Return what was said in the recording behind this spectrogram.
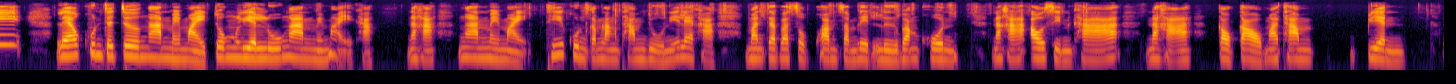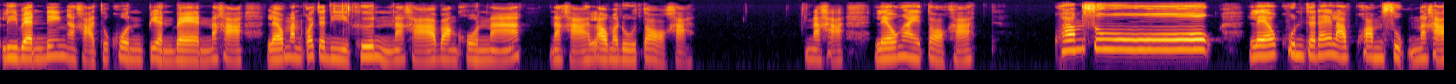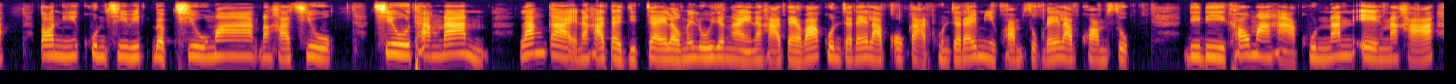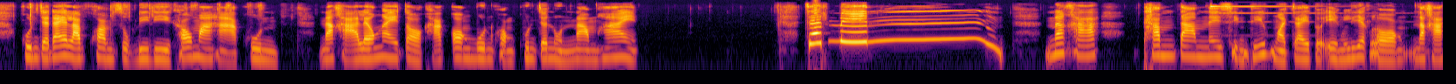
ๆ แล้วคุณจะเจองานใหม่ ๆ จงเรียนรู้งานใหม่ ๆ ค่ะ นะคะ งานใหม่ๆ ที่คุณกำลังทำอยู่นี่แหละค่ะ มันจะประสบความสำเร็จหรือบางคนนะคะ เอาสินค้านะคะ เก่าๆมาทำเปลี่ยนรีแบรนดิ้งอะค่ะ ทุกคนเปลี่ยนแบรนด์นะคะ แล้วมันก็จะดีขึ้นนะคะ บางคนนะนะคะ เรามาดูต่อค่ะนะคะ แล้วไงต่อคะความสุข แล้วคุณจะได้รับความสุขนะคะ ตอนนี้คุณชีวิตแบบชิลมากนะคะ ชิลชิลทางด้าน ร่างกายนะคะ แต่จิตใจเราไม่รู้ยังไงนะคะ แต่ว่าคุณจะได้รับโอกาสคุณจะได้มีความสุขได้รับความสุขดีๆ เข้ามาหาคุณนั่นเองนะคะ คุณจะได้รับความสุขดีๆ เข้ามาหาคุณนะคะ แล้วไงต่อคะกองบุญของคุณจะหนุนนำให้จัดเมนนะคะทำตามในสิ่งที่หัวใจตัวเองเรียกร้องนะคะ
